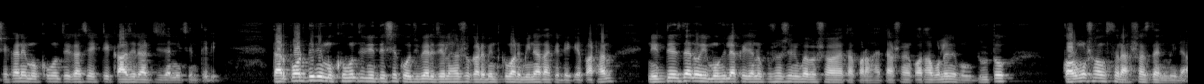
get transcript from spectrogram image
সেখানে মুখ্যমন্ত্রীর কাছে একটি কাজের আর্জি জানিয়েছেন তিনি। তারপর দিনই মুখ্যমন্ত্রীর নির্দেশে কোচবিহার জেলা শাসক অরবিন্দ কুমার মিনা তাকে ডেকে পাঠান। নির্দেশ দেন ওই মহিলাকে যেন প্রশাসনিকভাবে সহায়তা করা হয়। তার সঙ্গে কথা বলেন এবং দ্রুত কর্মসংস্থানের আশ্বাস দেন মিনা।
